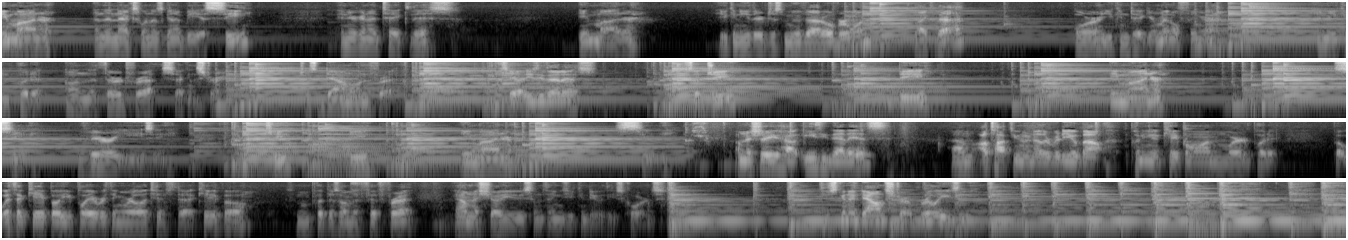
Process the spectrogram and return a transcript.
E minor, and the next one is going to be a C, and you're going to take this E minor. You can either just move that over one, like that, or you can take your middle finger and you can put it on the third fret, second string. Just down one fret. See how easy that is? So G, D, E minor, C. Very easy. G, D, E minor, C. I'm going to show you how easy that is. Um, I'll talk to you in another video about putting a capo on and where to put it. But with a capo, you play everything relative to that capo. So I'm going to put this on the 5th fret, and I'm going to show you some things you can do with these chords. Just going to downstroke, real easy.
